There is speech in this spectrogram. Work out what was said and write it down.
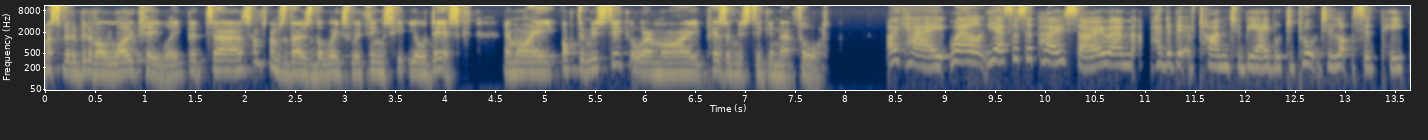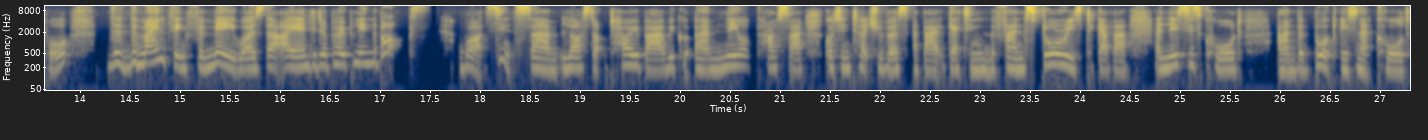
must have been a bit of a low key week, but uh, sometimes those are the weeks where things hit your desk. Am I optimistic or am I pessimistic in that thought? Okay, well, yes, I suppose so. Um, I had a bit of time to be able to talk to lots of people. The the main thing for me was that I ended up opening the box what since um, last October, we um, Neil Kausa got in touch with us about getting the fan stories together, and this is called um, the book is it called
